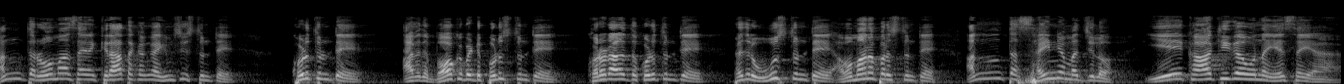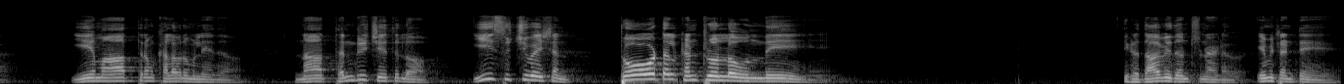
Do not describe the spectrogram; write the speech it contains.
అంత రోమాస్ ఆయన కిరాతకంగా హింసిస్తుంటే కొడుతుంటే ఆ మీద పెట్టి పొడుస్తుంటే కొరడాలతో కొడుతుంటే ప్రజలు ఊస్తుంటే అవమానపరుస్తుంటే అంత సైన్యం మధ్యలో ఏకాకిగా ఉన్న ఏసయ్య ఏమాత్రం కలవరం లేదు. నా తండ్రి చేతిలో ఈ సిచ్యువేషన్ టోటల్ కంట్రోల్లో ఉంది. ఇక్కడ దావీదు అంటున్నాడు ఏమిటంటే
